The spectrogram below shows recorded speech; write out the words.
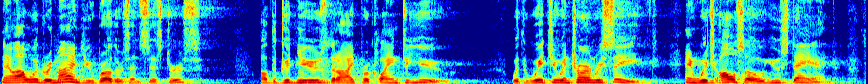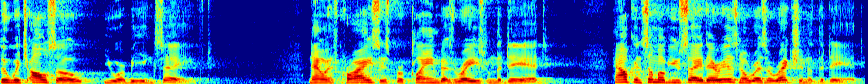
Now, I would remind you, brothers and sisters, of the good news that I proclaimed to you, with which you in turn received, in which also you stand, through which also you are being saved. Now, if Christ is proclaimed as raised from the dead, how can some of you say there is no resurrection of the dead?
